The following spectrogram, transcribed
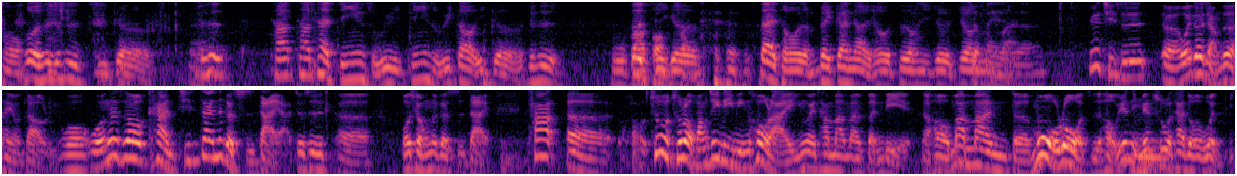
哦，或者是就是几个，就是他他太精英主义，精英主义到一个就是这几个 带头人被干掉以后，这东西就就没重来。了。因为其实呃，威哥讲这个很有道理。我我那时候看，其实，在那个时代啊，就是呃佛琼那个时代，他呃除除了黄金黎明，后来因为它慢慢分裂，然后慢慢的没落之后，因为里面出了太多的问题，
